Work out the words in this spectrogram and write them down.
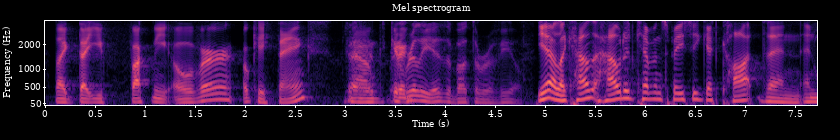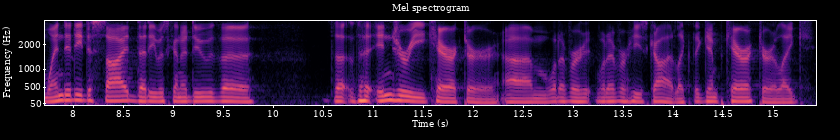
Like that you fucked me over? Okay, thanks. Yeah, Now it, it really is about the reveal. Yeah, like how how did Kevin Spacey get caught then, and when did he decide that he was going to do the the the injury character, um, whatever whatever he's got, like the gimp character? Like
